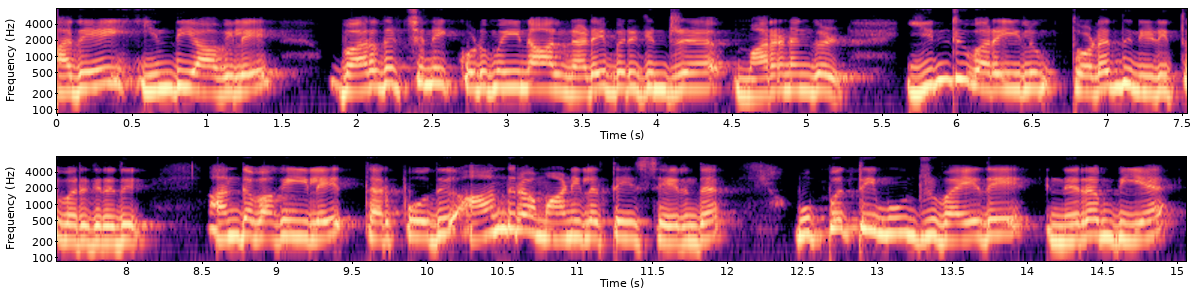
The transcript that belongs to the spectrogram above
அதே இந்தியாவிலே வரதட்சணை கொடுமையினால் நடைபெறுகின்ற மரணங்கள் இன்று வரையிலும் தொடர்ந்து நீடித்து வருகிறது. அந்த வகையிலே தற்போது ஆந்திரா மாநிலத்தை சேர்ந்த முப்பத்தி மூன்று வயதே நிரம்பிய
